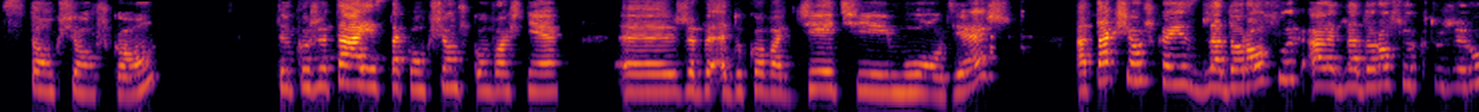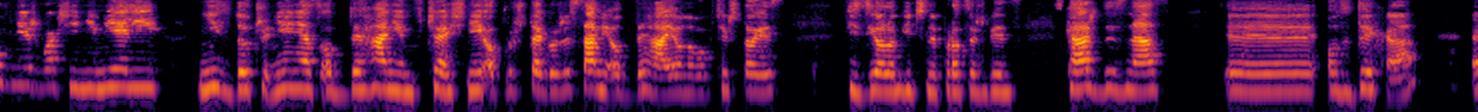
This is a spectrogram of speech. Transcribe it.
z tą książką, tylko że ta jest taką książką właśnie, e, żeby edukować dzieci, młodzież, a ta książka jest dla dorosłych, ale dla dorosłych, którzy również właśnie nie mieli nic do czynienia z oddychaniem wcześniej, oprócz tego, że sami oddychają, no bo przecież to jest fizjologiczny proces, więc każdy z nas yy, oddycha. Yy,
